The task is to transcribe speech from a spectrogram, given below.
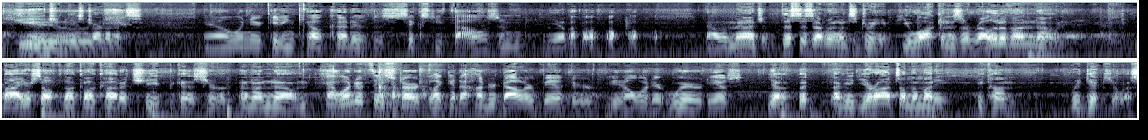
huge, in these tournaments. You know, when you're getting Calcutta to sixty thousand. Yep. Now imagine, this is everyone's dream. You walk in as a relative unknown, buy yourself the Calcutta cheap because you're an unknown. I wonder if they start like at a hundred dollar bid or you know what it, where it is. Yeah, but I mean, your odds on the money become ridiculous.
